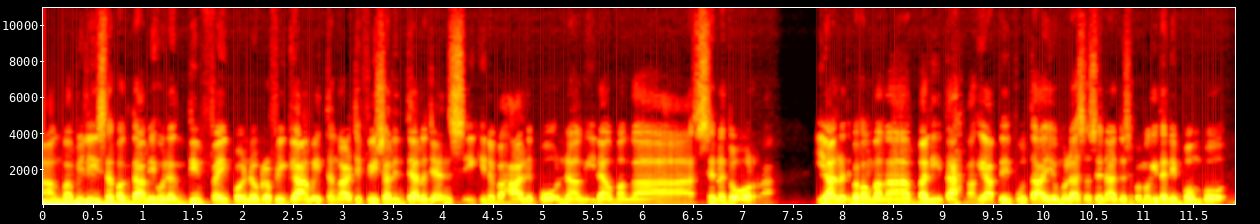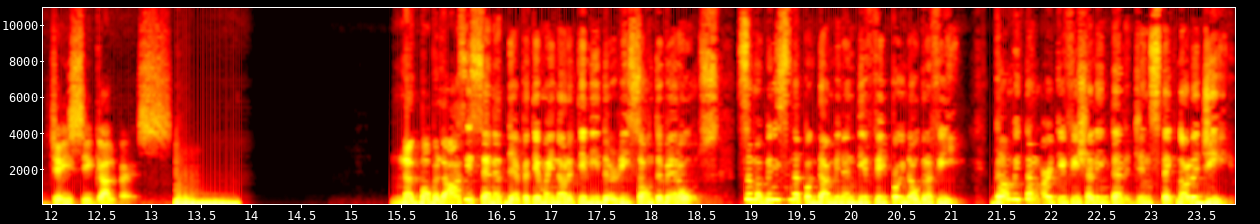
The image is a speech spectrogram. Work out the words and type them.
Ang mabilis na pagdami ho ng deepfake pornography gamit ng artificial intelligence, ikinabahali po ng ilang mga senador. Yan at iba pang mga balita. Maki-update po tayo mula sa Senado sa pamagitan ni Bombo JC Galvez. Nagbabala si Senate Deputy Minority Leader Risa Ontiveros sa mabilis na pagdami ng deepfake pornography gamit ng artificial intelligence technology.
